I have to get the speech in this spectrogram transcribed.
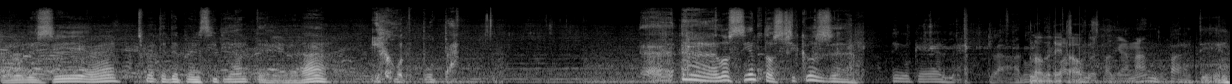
Puedo decir, ¿eh? Suerte de principiante, ¿verdad? Hijo de puta. Ah, Lo siento, chicos. eh, Tengo que irme. Claro. Another day vas cuando out. estás ganando. Para ti, ¿eh?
